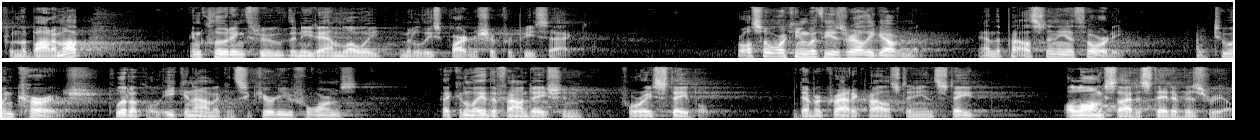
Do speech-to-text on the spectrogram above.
from the bottom up, including through the Nita M. Lowey Middle East Partnership for Peace Act. We're also working with the Israeli government and the Palestinian Authority to encourage political, economic, and security reforms that can lay the foundation for a stable, democratic Palestinian state alongside a state of Israel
